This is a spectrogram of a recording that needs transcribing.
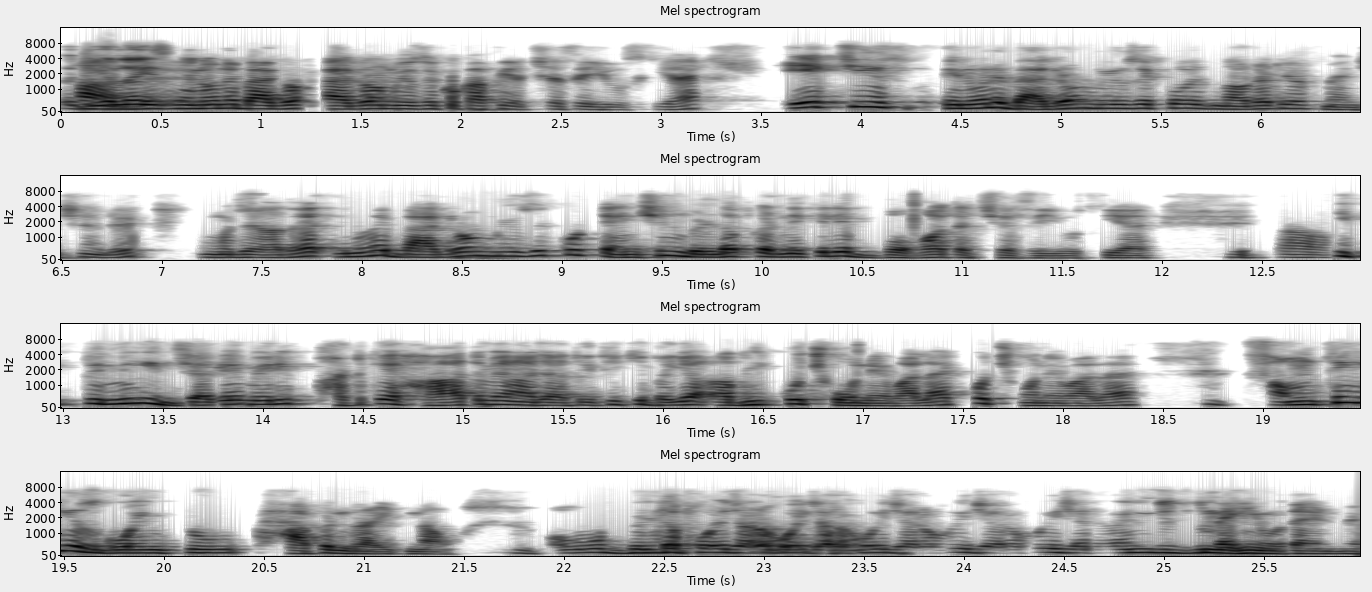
रियलाइज़ हाँ, इन्होंने बैकग्राउंड बैकग्राउंड म्यूज़िक को काफ़ी अच्छे से यूज़ किया है। एक चीज़ इन्होंने बैकग्राउंड म्यूज़िक को now that you have mentioned it मुझे याद है इन्होंने बैकग्राउंड म्यूज़िक को टेंशन बिल्डअप करने के लिए बहुत अच्छे से यूज़ किया है। हाँ। इतनी जगह मेरी फटके हाथ में आ जाती थी कि भैया अभी कुछ होने वाला है कुछ होने वाला है। Something is going to happen right now वो बिल्डअप हो जा रहा हो जा रहा हो जा रहा हो जा रहा हो जा रहा एंड नहीं होता एंड में।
